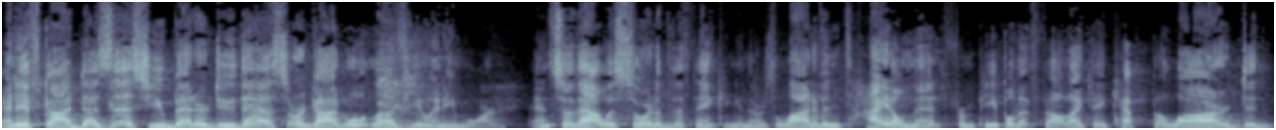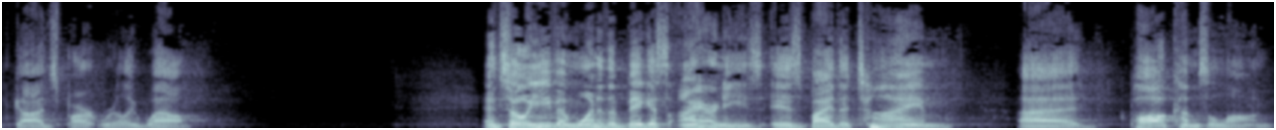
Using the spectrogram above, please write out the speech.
And if God does this, you better do this or God won't love you anymore. And so that was sort of the thinking. And there was a lot of entitlement from people that felt like they kept the law or did God's part really well. And so, even one of the biggest ironies is by the time uh, Paul comes along,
